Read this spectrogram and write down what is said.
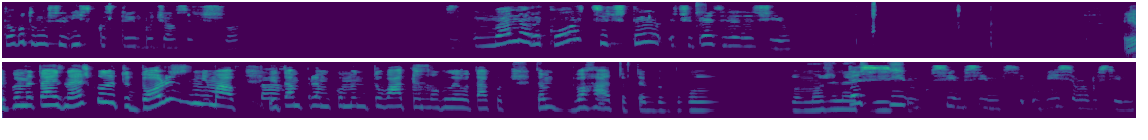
То бо тому, що різко стрім почався, чи що? У мене рекорд це 4 чи 5 глядачів. Я пам'ятаю, знаєш, коли ти дощ знімав, і там прям коментувати могли отак от. Там багато в тебе було. Може навіть. 7, 7, 7, 7, 8 або 7.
